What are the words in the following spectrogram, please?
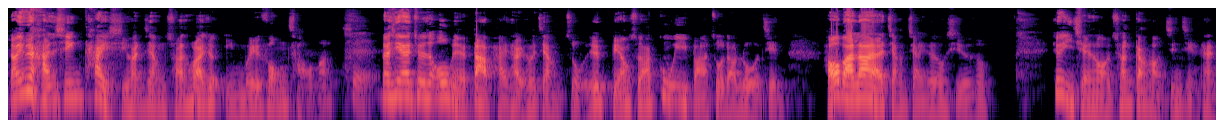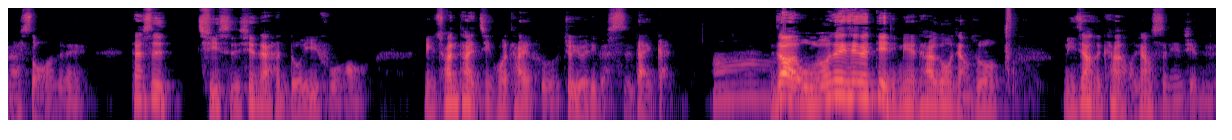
然后因为韩星太喜欢这样穿，后来就引为风潮嘛。是。那现在就是欧美的大牌，他也会这样做，就比方说他故意把它做到落肩。好，我把它拉来讲讲一个东西，就是说，就以前哦穿刚好紧紧的，看起来瘦嘛，对不对？但是其实现在很多衣服哦，你穿太紧或太合，就有一个时代感。哦。你知道我我那天在店里面，他跟我讲说。你这样子看好像十年前的人，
